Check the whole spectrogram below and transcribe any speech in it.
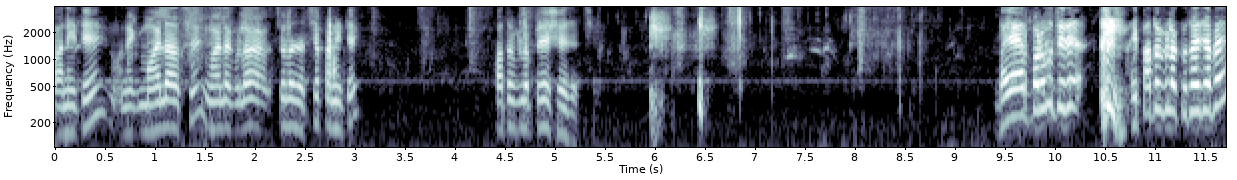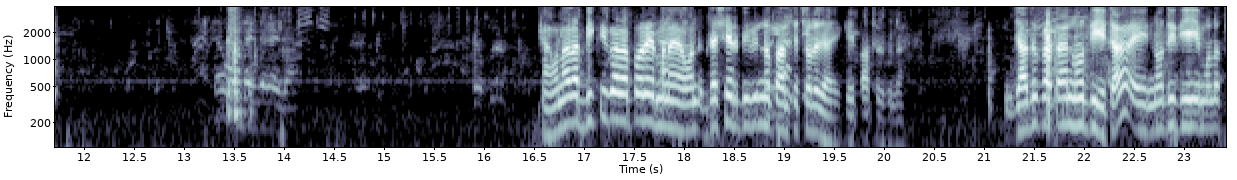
পানিতে অনেক ময়লা আছে, ময়লাগুলা চলে যাচ্ছে পানিতে। পাথরগুলো ফ্রেশ হয়ে যাচ্ছে। ভাই আর পরবর্তীতে এই পাথরগুলো কোথায় যাবে? হ্যাঁ, ওনারা বিক্রি করার পরে মানে দেশের বিভিন্ন প্রান্তে চলে যায় এই পাথরগুলো। জাদুকাটা নদী এটা এই নদী দিয়েই মূলত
